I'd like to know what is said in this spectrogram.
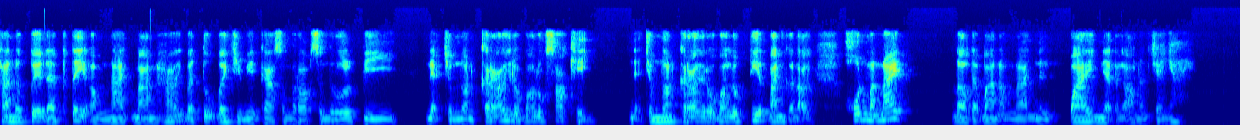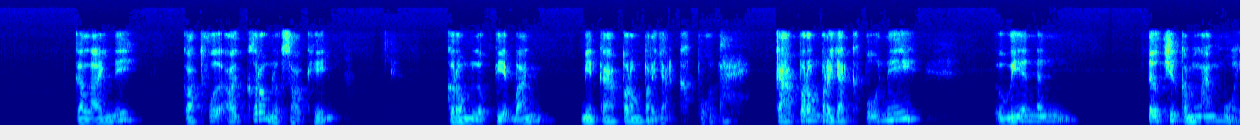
ថានៅពេលដែលផ្ទៃអំណាចបានហើយបើទោះបីជាមានការសម្របសម្រួលពីអ្នកចំនួនក្រោយរបស់លោកសខេងអ្នកចំនួនក្រោយរបស់លោកទៀបបានក៏ដោយហ៊ុនម៉ាណែតដល់តែបានអំណាចនឹងបែងអ្នកទាំងអស់នឹងចេញហើយកន្លែងនេះក៏ធ្វើឲ្យក្រុមលោកសខេងក្រុមលោកទៀបបាញ់មានការប្រុងប្រយ័ត្នខ្ពស់ដែរការប្រុងប្រយ័ត្នខ្ពស់នេះវានឹងទៅជាកម្លាំងមួយ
